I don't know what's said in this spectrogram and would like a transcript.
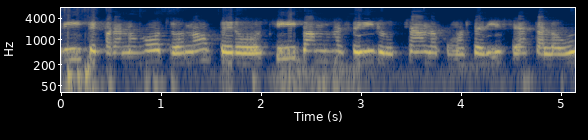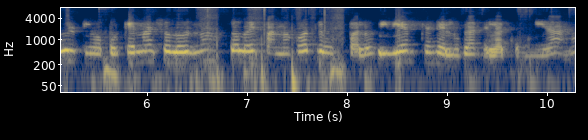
Triste para nosotros, ¿no? Pero sí vamos a seguir luchando, como se dice, hasta lo último, porque no es solo, no solo es para nosotros, es para los vivientes del lugar de la comunidad, ¿no?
